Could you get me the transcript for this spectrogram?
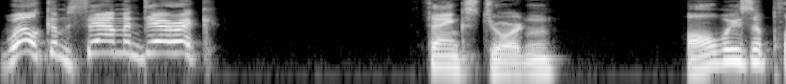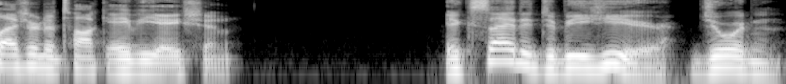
Welcome, Sam and Derek! Thanks, Jordan. Always a pleasure to talk aviation. Excited to be here, Jordan.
